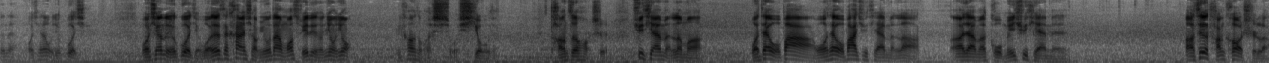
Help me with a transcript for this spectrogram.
真的，我现在我就过去，我现在就过去，我这在看着小牛蛋往水里头尿尿，你看我怎么削削的，糖真好吃。去天安门了吗？我带我爸，我带我爸去天安门了。啊，家人们，狗没去天安门。啊，这个糖可好吃了。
